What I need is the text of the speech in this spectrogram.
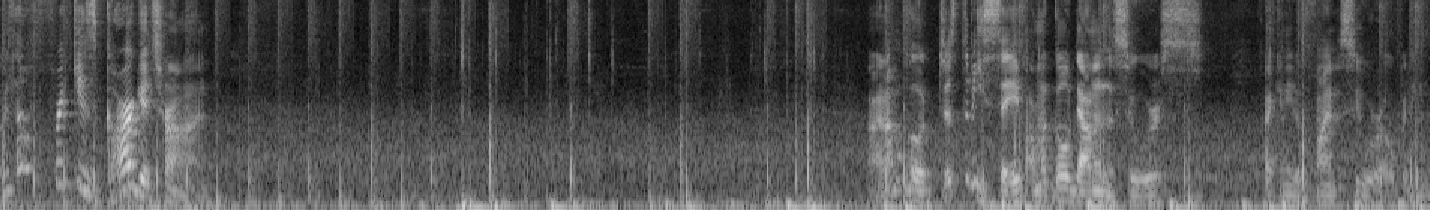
Where the frick is Gargatron? Alright, I'm gonna go, just to be safe, I'm gonna go down in the sewers. If I can even find a sewer opening.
